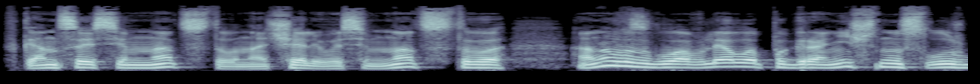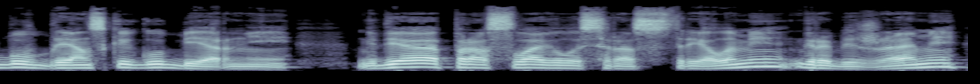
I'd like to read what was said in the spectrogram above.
В конце 17-го, начале 18-го она возглавляла пограничную службу в Брянской губернии, где прославилась расстрелами, грабежами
